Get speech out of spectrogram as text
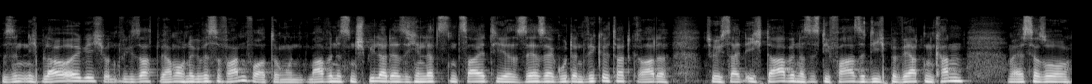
wir sind nicht blauäugig und wie gesagt, wir haben auch eine gewisse Verantwortung. Und Marvin ist ein Spieler, der sich in letzter Zeit hier sehr, sehr gut entwickelt hat, gerade natürlich seit ich da bin. Das ist die Phase, die ich bewerten kann. Er ist ja so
